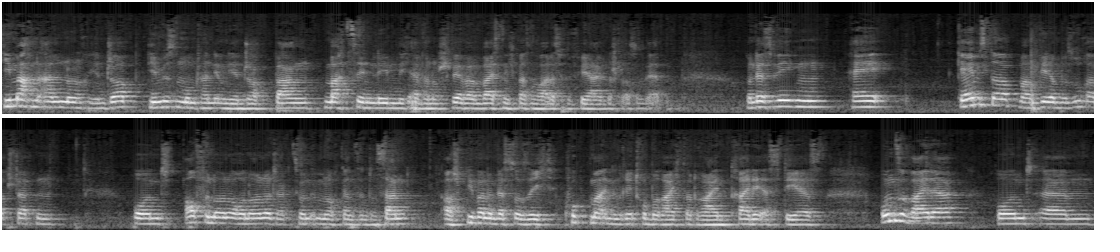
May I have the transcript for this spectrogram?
Die machen alle nur noch ihren Job, die müssen momentan um ihren Job bangen, macht es den Leben nicht einfach nur schwer, weil man weiß nicht, was noch alles für Fehler eingeschlossen werden. Und deswegen, hey, GameStop, mal wieder einen Besuch abstatten und auch für 9,99 Euro Aktion immer noch ganz interessant. Aus Spielwareninvestor-Sicht, guckt mal in den Retro-Bereich dort rein, 3DS, DS und so weiter. Und ähm,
